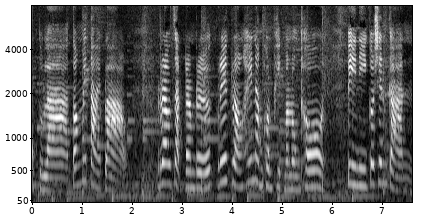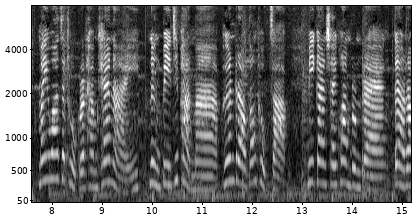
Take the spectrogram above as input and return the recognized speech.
6 ตุลาต้องไม่ตายเปล่า เราจัดรำลึกเรียกร้องให้นำคนผิดมาลงโทษ ปีนี้ก็เช่นกัน ไม่ว่าจะถูกกระทำแค่ไหนหนึ่งปีที่ผ่านมาเพื่อนเราต้องถูกจับ มีการใช้ความรุนแรง แต่เรา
